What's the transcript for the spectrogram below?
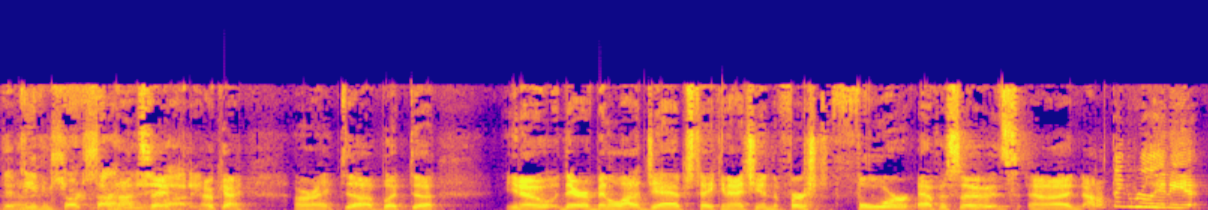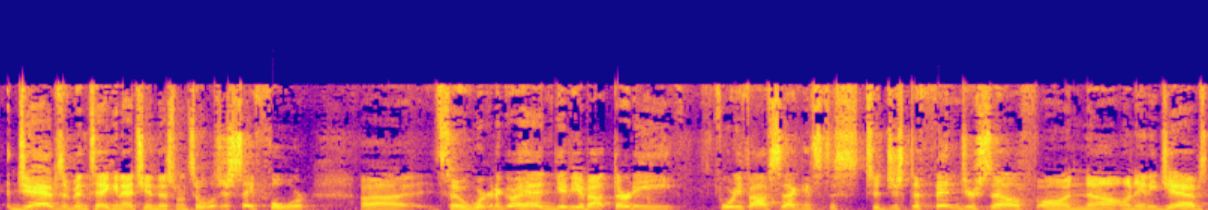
Didn't even start signing not saving. anybody. Okay, all right. Uh, but uh, you know there have been a lot of jabs taken at you in the first four episodes. Uh, I don't think really any jabs have been taken at you in this one, so we'll just say four. Uh, so we're going to go ahead and give you about 30, 45 seconds to, to just defend yourself on uh, on any jabs.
